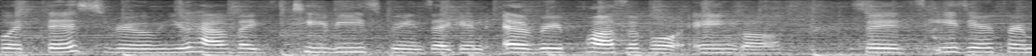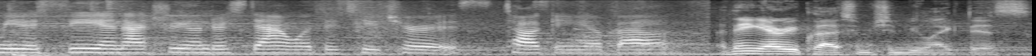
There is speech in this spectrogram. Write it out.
With this room, you have like TV screens like in every possible angle. So it's easier for me to see and actually understand what the teacher is talking about. I think every classroom should be like this.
